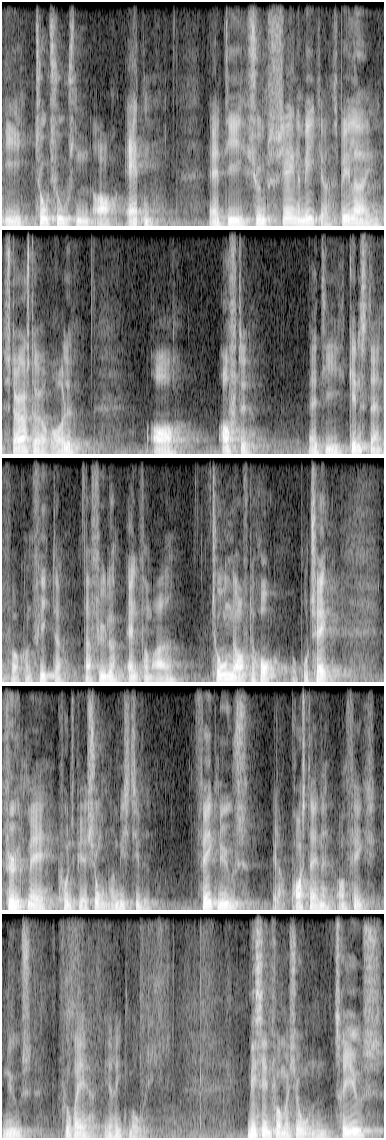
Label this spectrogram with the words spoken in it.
i 2018, at de sociale medier spiller en større og større rolle, og ofte er de genstand for konflikter, der fylder alt for meget. Tonen er ofte hård og brutal, fyldt med konspiration og mistillid. Fake news, eller påstande om fake news, florerer i rigt mål. Misinformationen trives.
